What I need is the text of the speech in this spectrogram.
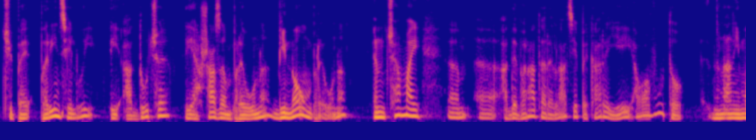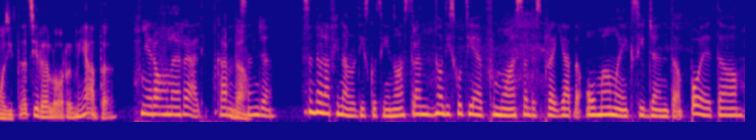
ci pe părinții lui îi aduce, îi așează împreună, din nou împreună, în cea mai uh, uh, adevărată relație pe care ei au avut-o, în animozitățile lor, în iată. Erau oameni reali, carne, da. sânge. Suntem la finalul discuției noastre, o discuție frumoasă despre, iată, o mamă exigentă, poetă,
